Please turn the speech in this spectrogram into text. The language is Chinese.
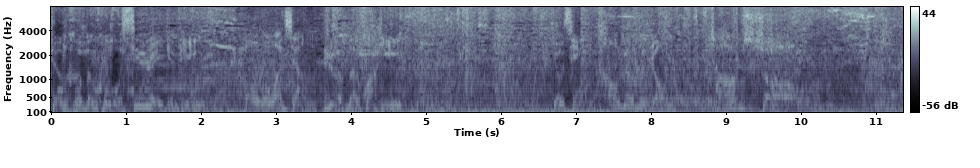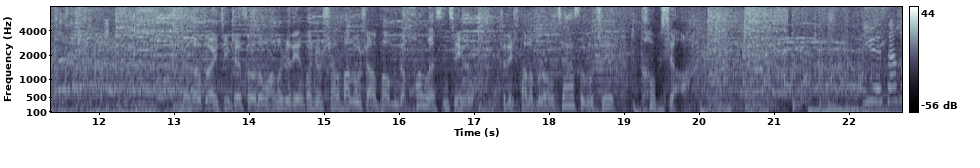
整合门户新锐点评，包罗万象，热门话题。有请陶乐慕容长寿。整合最进城所有的网络热点，关注上班路上朋友们的欢乐心情。这里是陶乐慕容加速度之 Tom 秀。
